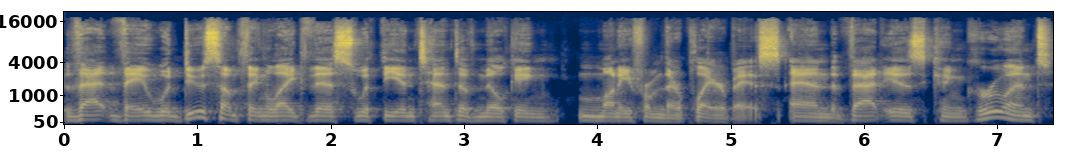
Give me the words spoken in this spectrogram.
that they would do something like this with the intent of milking money from their player base. And that is congruent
